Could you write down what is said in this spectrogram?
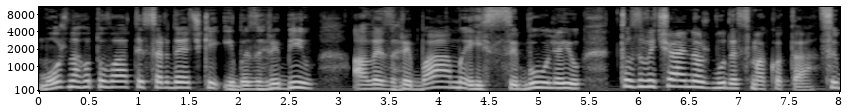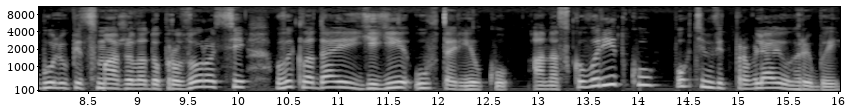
Можна готувати сердечки і без грибів, але з грибами і з цибулею, то, звичайно ж, буде смакота. Цибулю підсмажила до прозорості, викладаю її у тарілку. А на сковорідку потім відправляю гриби.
